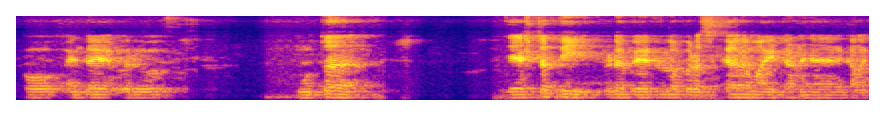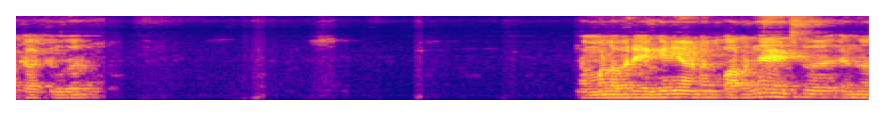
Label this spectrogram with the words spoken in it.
അപ്പോൾ എന്റെ ഒരു മൂത്ത ജ്യേഷ്ഠത്തിയുടെ പേരിലുള്ള പുരസ്കാരമായിട്ടാണ് ഞാൻ കണക്കാക്കുന്നത്. നമ്മൾ അവരെ എങ്ങനെയാണ് പറഞ്ഞയച്ചത് എന്ന്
